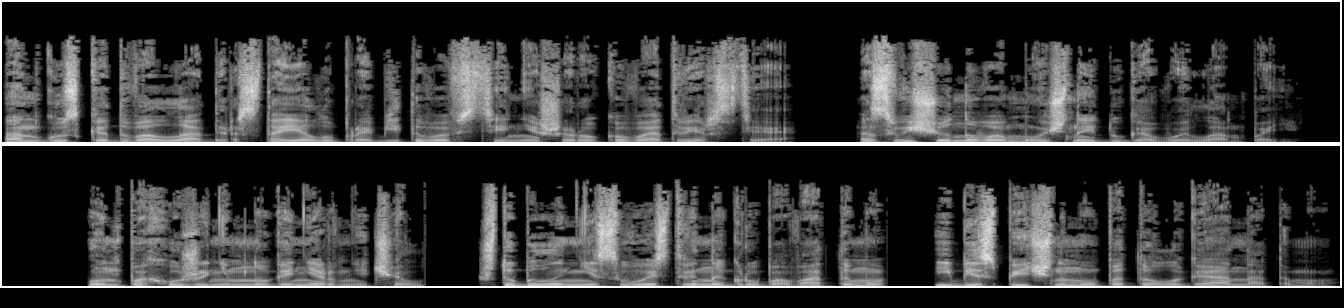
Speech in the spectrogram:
Ангус Кадвалладер стоял у пробитого в стене широкого отверстия, освещенного мощной дуговой лампой. Он, похоже, немного нервничал, что было несвойственно грубоватому и беспечному патологоанатому.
